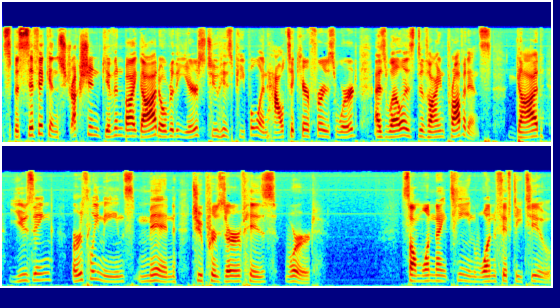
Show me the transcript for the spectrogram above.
specific instruction given by God over the years to his people and how to care for his word, as well as divine providence. God using earthly means, men, to preserve his word. Psalm 119, 152.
